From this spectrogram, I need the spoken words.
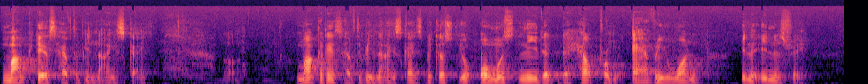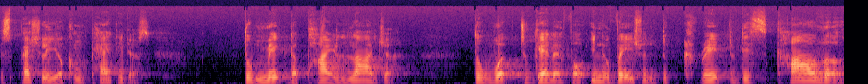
Marketers have to be nice guys. Marketers have to be nice guys because you almost needed the help from everyone in the industry, especially your competitors to make the pie larger, to work together for innovation, to create, to discover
